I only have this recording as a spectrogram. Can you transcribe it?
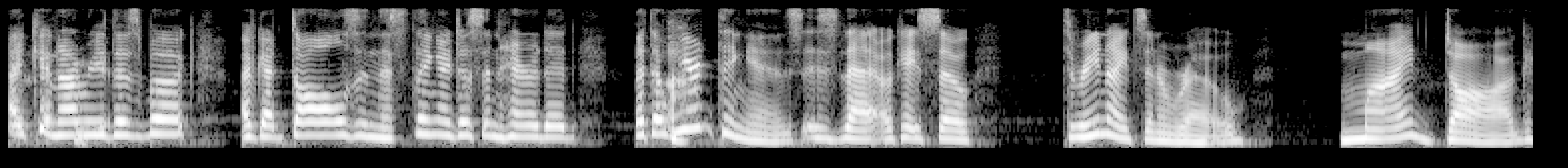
I cannot read this book. I've got dolls and this thing i just inherited. But the weird thing is is that okay so three nights in a row my dog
